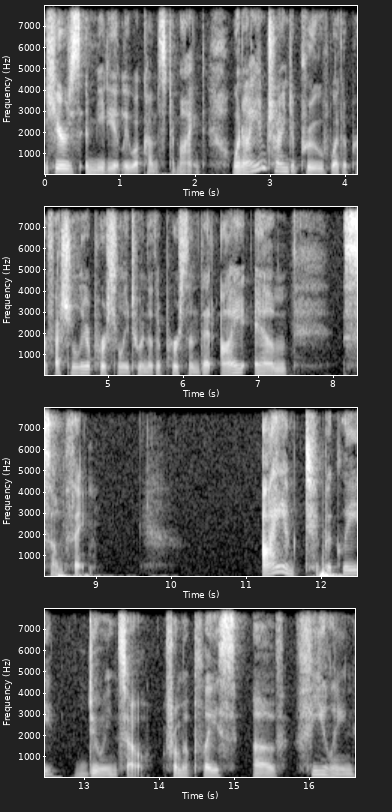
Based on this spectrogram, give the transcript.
here's immediately what comes to mind. When I am trying to prove, whether professionally or personally, to another person that I am something, I am typically doing so from a place of feeling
